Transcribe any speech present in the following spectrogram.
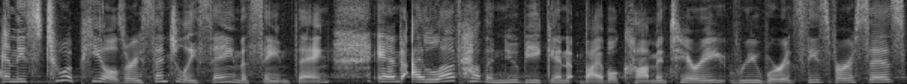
And these two appeals are essentially saying the same thing. And I love how the New Beacon Bible Commentary rewords these verses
